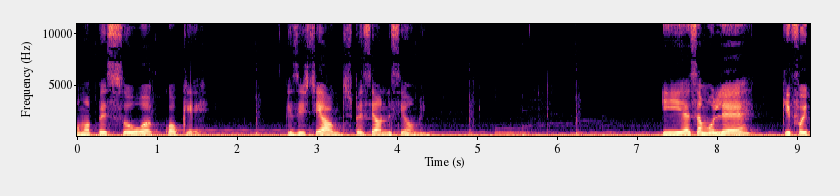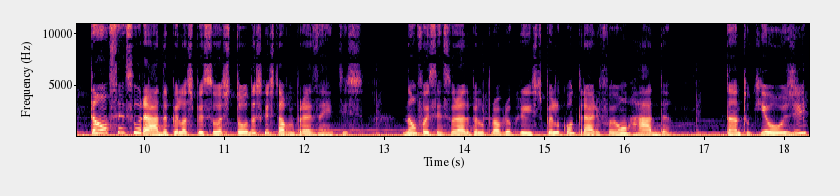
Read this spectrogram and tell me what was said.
uma pessoa qualquer. Existe algo de especial nesse homem. E essa mulher, que foi tão censurada pelas pessoas todas que estavam presentes, não foi censurada pelo próprio Cristo, pelo contrário, foi honrada. Tanto que hoje,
